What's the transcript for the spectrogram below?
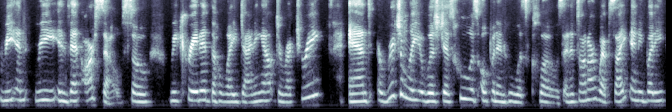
re- reinvent ourselves. So we created the Hawaii Dining Out directory, and originally it was just who was open and who was closed. And it's on our website. Anybody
